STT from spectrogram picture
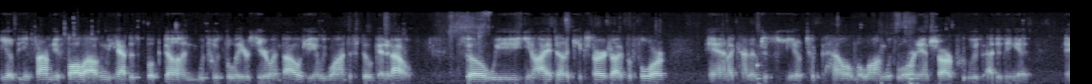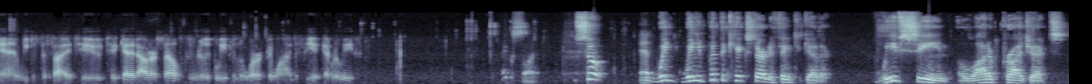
you know the Insomnia fallout, and we had this book done, which was the Layer Zero anthology, and we wanted to still get it out. So we, you know, I had done a Kickstarter drive before, and I kind of just, you know, took the helm along with Lauren Ann Sharp, who was editing it, and we just decided to to get it out ourselves because we really believed in the work and wanted to see it get released. Excellent. So, and when when you put the Kickstarter thing together, we've seen a lot of projects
